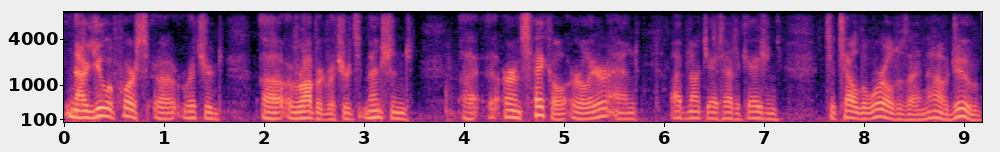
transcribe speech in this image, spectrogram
Now, you, of course, uh, Richard, uh, Robert Richards, mentioned uh, Ernst Haeckel earlier, and I've not yet had occasion to tell the world, as I now do,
